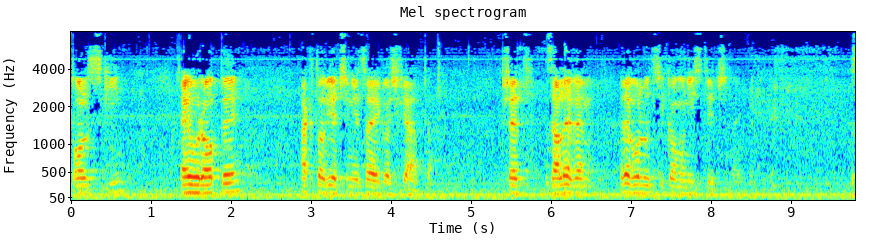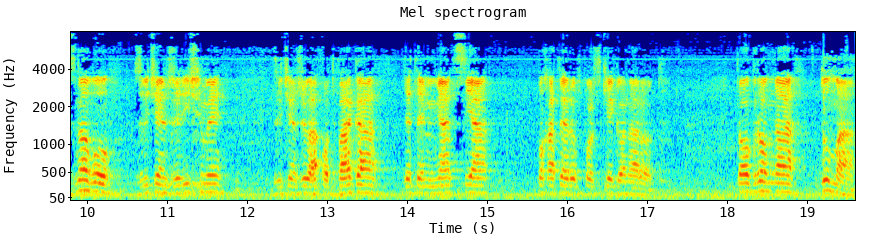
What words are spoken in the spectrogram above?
Polski, Europy, a kto wie, czy nie całego świata, przed zalewem rewolucji komunistycznej. Znowu zwyciężyliśmy, zwyciężyła odwaga, determinacja bohaterów polskiego narodu. To ogromna duma,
